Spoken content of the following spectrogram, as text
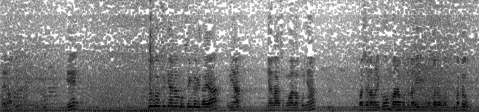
Saya pakai. Oke. Cukup sekian unboxing dari saya. Ini ya. Nyala semua lampunya. Wassalamualaikum warahmatullahi wabarakatuh.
